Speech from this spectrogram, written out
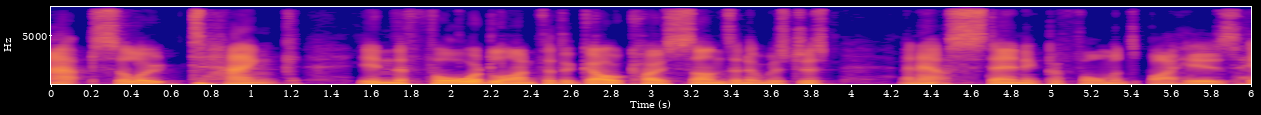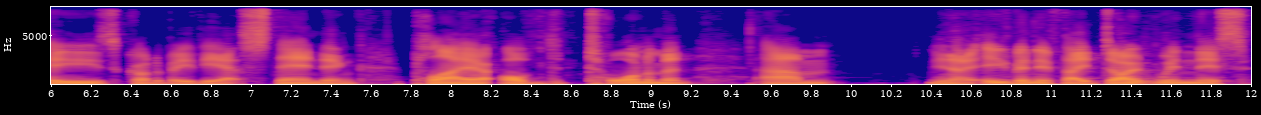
absolute tank in the forward line for the Gold Coast Suns, and it was just an outstanding performance by his. He's got to be the outstanding player of the tournament. Um, you know, even if they don't win this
